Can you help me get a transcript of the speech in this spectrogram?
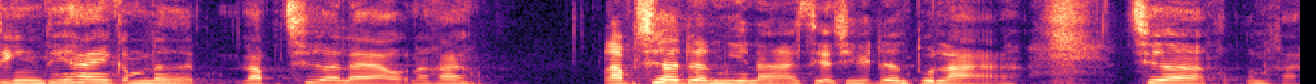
ริง ๆ ที่ให้กำเนิดรับเชื่อแล้วนะคะ รับเชื่อเดือนมีนา เสียชีวิตเดือนตุลาเชื่อขอบคุณค่ะ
